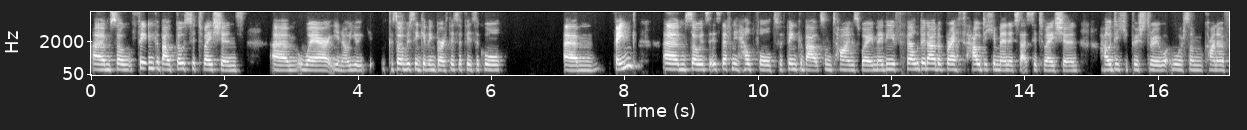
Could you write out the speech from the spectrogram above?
Um, so think about those situations um, where you know you because obviously giving birth is a physical um, thing. Um, so it's it's definitely helpful to think about some times where maybe you felt a bit out of breath. How did you manage that situation? How did you push through? What were some kind of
